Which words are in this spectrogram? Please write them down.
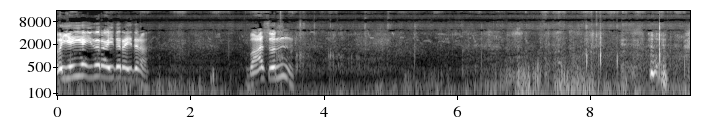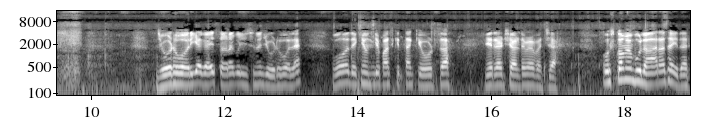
ओ यही है इधर आ इधर आ इधर आ। बात सुन। झूठ बोल रही है गाइस सारा कुछ इसने झूठ बोला है। वो देखिए उनके पास कितना क्यूट सा ये रेड शर्ट में बच्चा। उसको मैं बुला रहा था इधर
